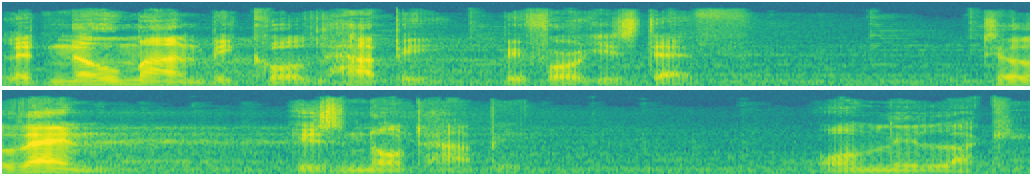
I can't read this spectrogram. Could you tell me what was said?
Let no man be called happy before his death. Till then, he's not happy. Only lucky.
